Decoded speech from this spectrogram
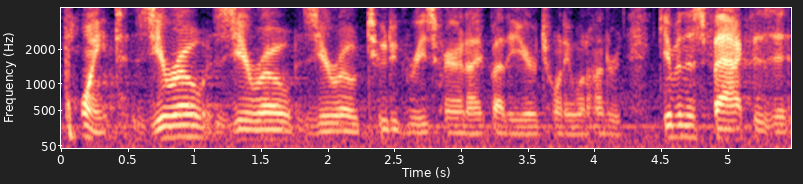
0.0002 degrees Fahrenheit by the year 2100. Given this fact, is it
